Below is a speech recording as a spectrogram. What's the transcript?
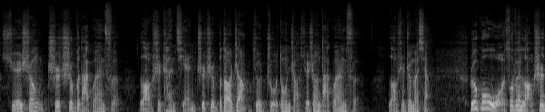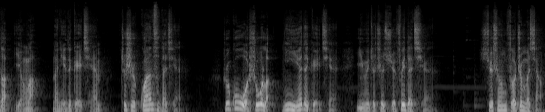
学生迟迟不打官司，老师看钱迟迟不到账，就主动找学生打官司。老师这么想：如果我作为老师的赢了，那你得给钱，这是官司的钱；如果我输了，你也得给钱。因为这是学费的钱，学生则这么想：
